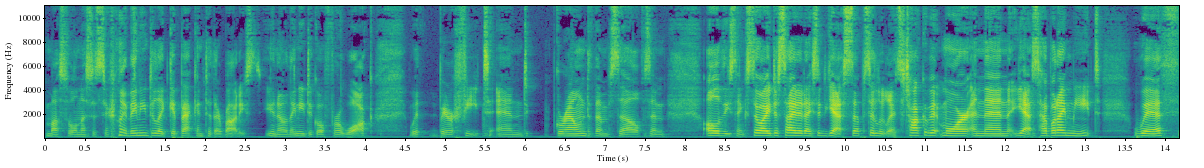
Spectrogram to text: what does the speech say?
muscle necessarily. They need to like get back into their bodies. You know they need to go for a walk with bare feet and ground themselves and all of these things. So i decided i said yes absolutely. Let's talk a bit more. And then yes how about i meet with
